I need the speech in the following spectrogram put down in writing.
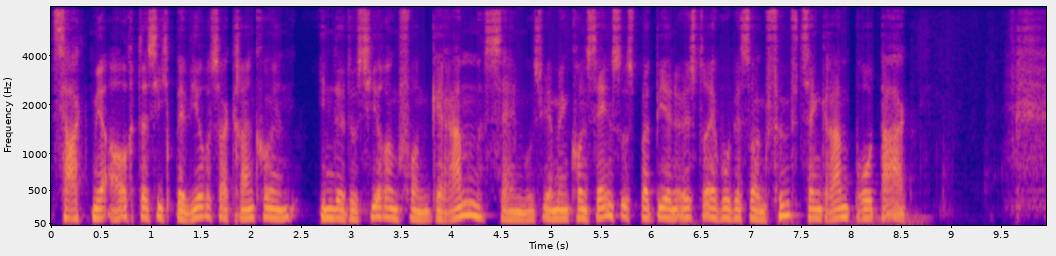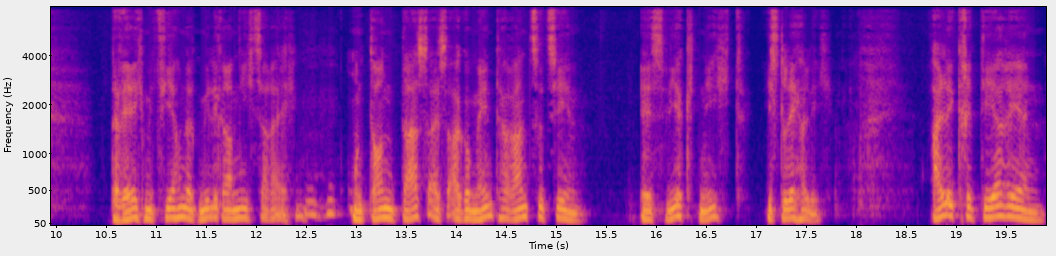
sagt mir auch, dass ich bei Viruserkrankungen in der Dosierung von Gramm sein muss. Wir haben ein Konsensuspapier in Österreich, wo wir sagen 15 Gramm pro Tag. Da werde ich mit 400 Milligramm nichts erreichen. Mhm. Und dann das als Argument heranzuziehen, es wirkt nicht, ist lächerlich. Alle Kriterien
